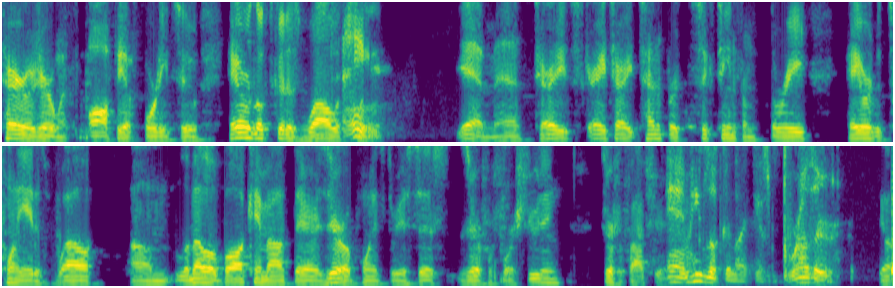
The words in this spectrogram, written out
Terry Rozier went off. He had 42. Hayward looked good as well. With Dang. Yeah, man. Terry, scary Terry, 10 for 16 from three. Hayward with 28 as well. Um, LaMelo Ball came out there, zero points, three assists, zero for four shooting, zero for five shooting. Damn, he looking like his brother. Yep.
